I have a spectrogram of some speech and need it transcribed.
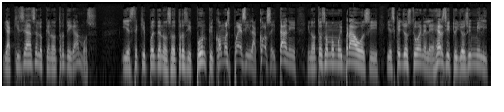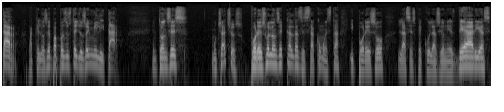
y aquí se hace lo que nosotros digamos y este equipo es de nosotros y punto, y cómo es pues, y la cosa y tan, y, nosotros somos muy bravos, y, y, es que yo estuve en el ejército y yo soy militar, para que lo sepa pues usted, yo soy militar. Entonces, muchachos, por eso el Once Caldas está como está, y por eso las especulaciones diarias,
